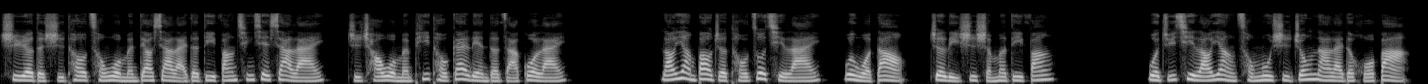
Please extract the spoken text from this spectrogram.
炽热的石头从我们掉下来的地方倾泻下来，直朝我们劈头盖脸的砸过来。老痒抱着头坐起来，问我道。这里是什么地方？我举起老痒从墓室中拿来的火把，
